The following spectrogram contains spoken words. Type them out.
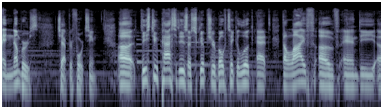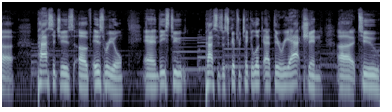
and Numbers chapter 14. Uh, these two passages of scripture both take a look at the life of and the uh, passages of Israel. And these two passages of scripture take a look at their reaction uh, to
